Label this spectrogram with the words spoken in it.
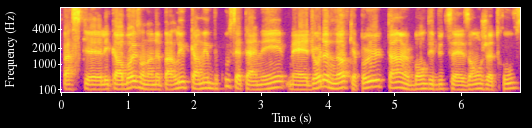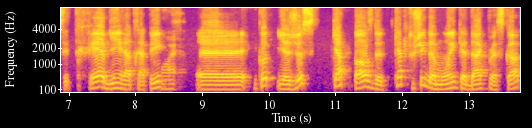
parce que les Cowboys, on en a parlé quand même beaucoup cette année, mais Jordan Love, qui n'a pas eu tant un bon début de saison, je trouve, c'est très bien rattrapé. Euh, écoute, il y a juste quatre passes de quatre touchés de moins que Dak Prescott.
